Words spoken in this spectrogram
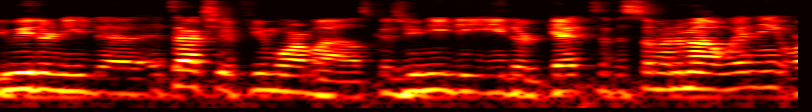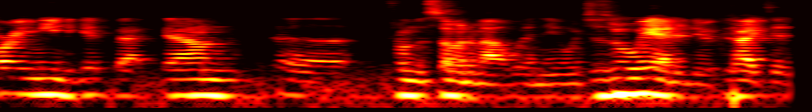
you either need to. It's actually a few more miles because you need to either get to the summit of Mount Whitney or you need to get back down uh, from the summit of Mount Whitney, which is what we had to do. Because I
